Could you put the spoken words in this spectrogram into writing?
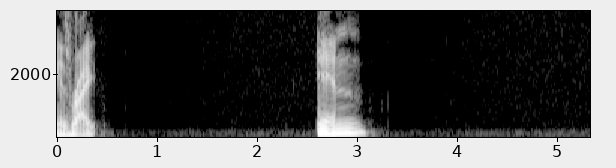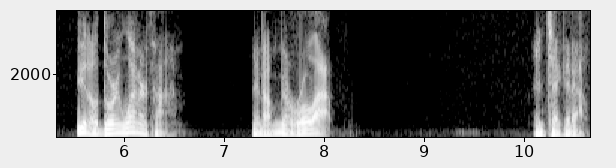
is right. In, you know, during wintertime. You know, I'm going to roll out and check it out.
